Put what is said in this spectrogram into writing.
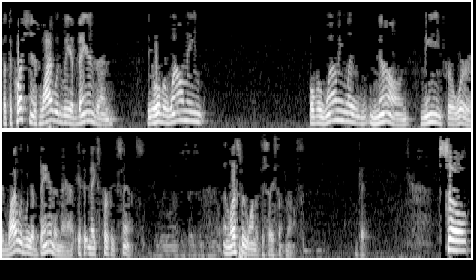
But the question is, why would we abandon the overwhelming, overwhelmingly known meaning for a word? Why would we abandon that if it makes perfect sense? Unless we want it to say something else. Okay. So,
